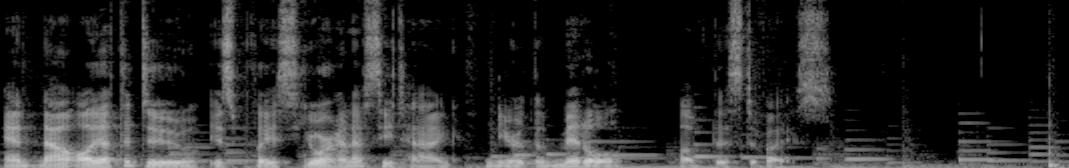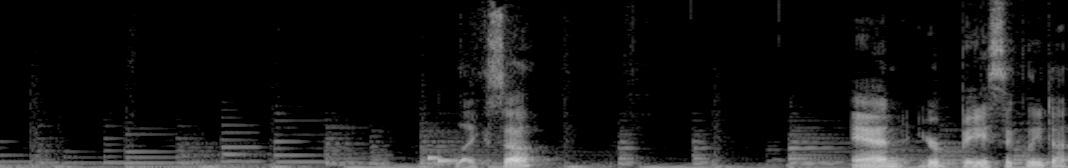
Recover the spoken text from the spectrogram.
and now all you have to do is place your NFC tag near the middle of this device. Like so. And you're basically done.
